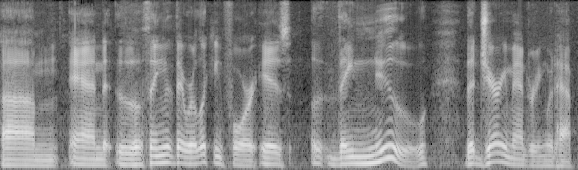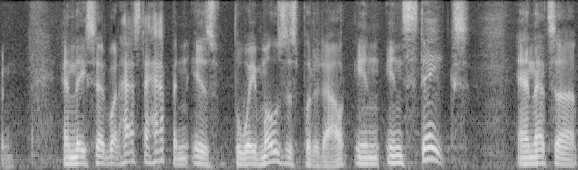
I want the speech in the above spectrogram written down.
Um, and the thing that they were looking for is uh, they knew that gerrymandering would happen. And they said what has to happen is the way Moses put it out in, in stakes. And that's a,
